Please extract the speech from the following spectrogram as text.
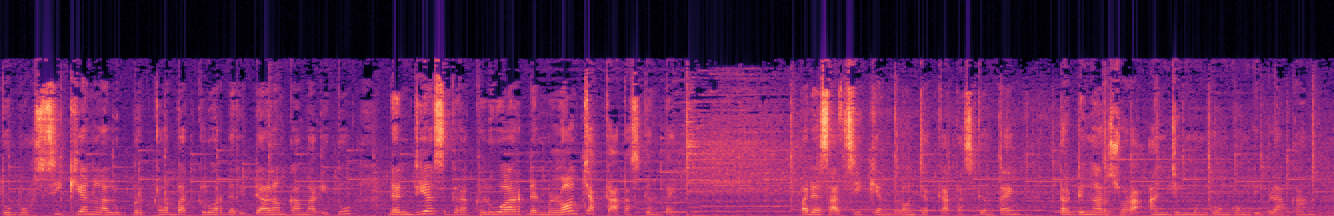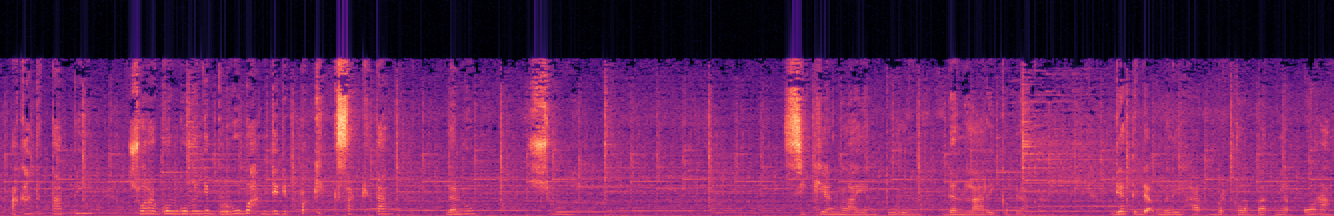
tubuh Sikian lalu berkelebat keluar dari dalam kamar itu dan dia segera keluar dan meloncat ke atas genteng. Pada saat Sikian meloncat ke atas genteng, terdengar suara anjing menggonggong di belakang, akan Suara gonggongannya berubah menjadi pekik kesakitan, lalu sunyi. Sikian melayang turun dan lari ke belakang. Dia tidak melihat berkelebatnya orang,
